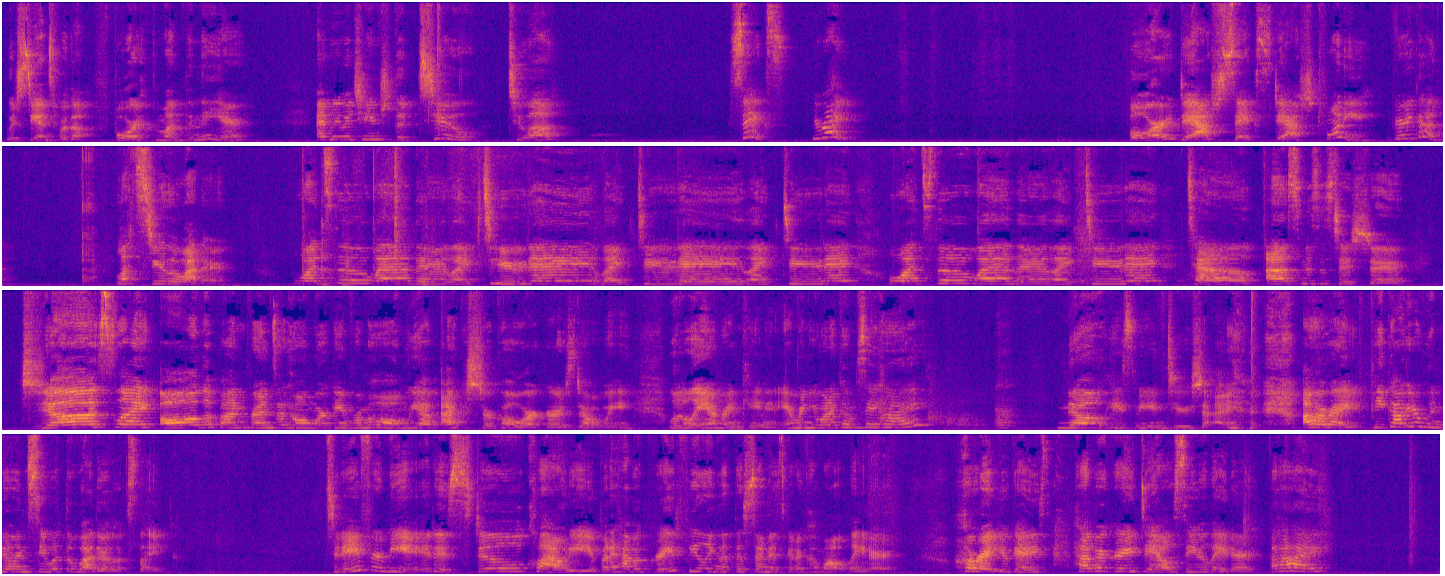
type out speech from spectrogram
which stands for the fourth month in the year. And we would change the two to a six. You're right. 4 dash 6 dash 20. Very good. Let's do the weather. What's the weather like today? Like today, like today. What's the weather like today? Tell us, Mrs. Tischer. Just like all the fun friends at home working from home, we have extra coworkers, don't we? Little Amron came in. Amron, you want to come say hi? No, he's being too shy. All right, peek out your window and see what the weather looks like. Today for me, it is still cloudy, but I have a great feeling that the sun is gonna come out later. All right, you guys, have a great day. I'll see you later. Bye.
